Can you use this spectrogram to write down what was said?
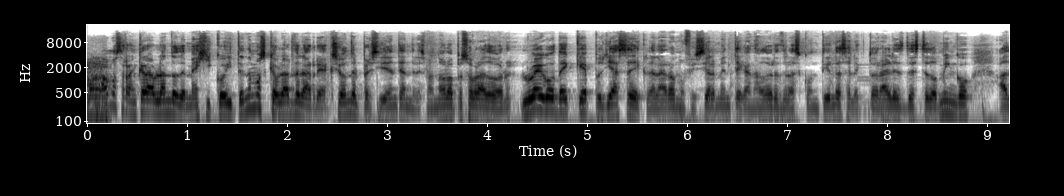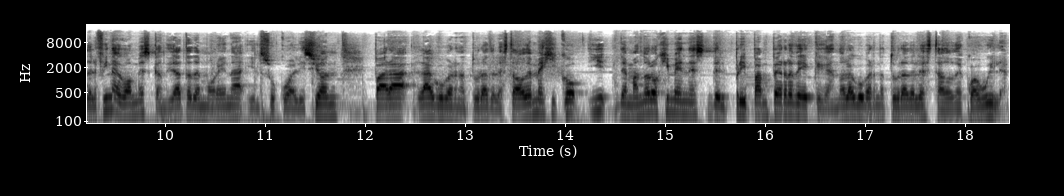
Vamos a arrancar hablando de México y tenemos que hablar de la reacción del presidente Andrés Manuel López Obrador luego de que pues, ya se declararon oficialmente ganadores de las contiendas electorales de este domingo a Delfina Gómez, candidata de Morena y su coalición para la gubernatura del Estado de México, y de Manolo Jiménez del PRI-PAN-PRD que ganó la gubernatura del Estado de Coahuila.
